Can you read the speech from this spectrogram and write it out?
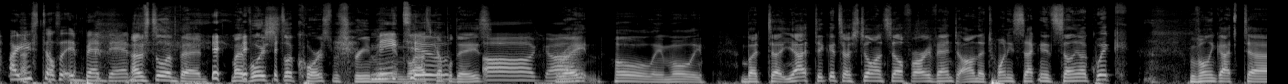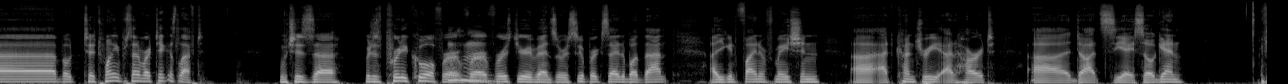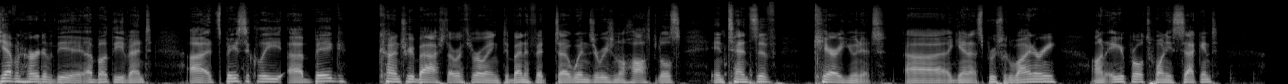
Are you still in bed, Dan? I'm still in bed. My voice is still coarse from screaming Me in the last couple days. Oh God. Right? Holy moly. But uh, yeah, tickets are still on sale for our event on the 22nd. It's selling out quick. We've only got uh, about uh, 20% of our tickets left, which is uh, which is pretty cool for, for our first year event. So we're super excited about that. Uh, you can find information uh, at country at heart uh, dot ca. So again, if you haven't heard of the about the event, uh, it's basically a big country bash that we're throwing to benefit uh, Windsor Regional Hospital's intensive care unit. Uh, again at Sprucewood Winery on April 22nd.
